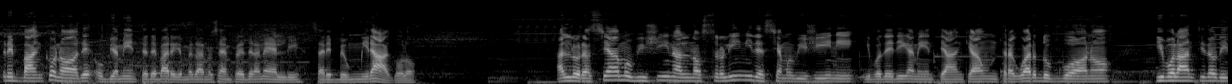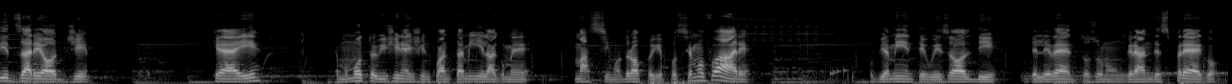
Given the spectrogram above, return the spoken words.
Tre banconote Ovviamente te pare che mi danno sempre tre anelli? Sarebbe un miracolo. Allora, siamo vicini al nostro limite Siamo vicini, ipoteticamente, anche a un traguardo buono Di volanti da utilizzare oggi. Ok? Siamo molto vicini ai 50.000 come massimo drop che possiamo fare. Ovviamente quei soldi dell'evento sono un grande spreco.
